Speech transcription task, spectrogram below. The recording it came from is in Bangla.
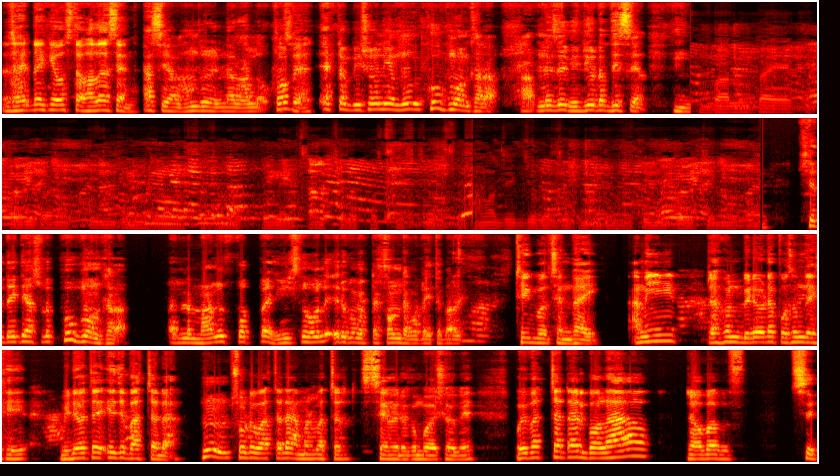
জাহিদ ভাই কি অবস্থা? ভালো আছেন? আছি আলহামদুলিল্লাহ ভালো। তবে আচ্ছা। একটা বিষয় নিয়ে মন খুব মন খারাপ। আপনি যে ভিডিওটা দিচ্ছেন সে দেখে আসলে খুব মন খারাপ। আসলে মানুষ পথ পায় হিংস্র হলে এরকম একটা কন্যা ঘটাইতে পারে। ঠিক বলছেন ভাই। আমি যখন ভিডিওটা প্রথম দেখি ভিডিওতে এই যে বাচ্চাটা হুম। ছোট বাচ্চাটা আমার বাচ্চার সেম এরকম বয়স হবে। ওই বাচ্চাটার গলা জবাব সে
